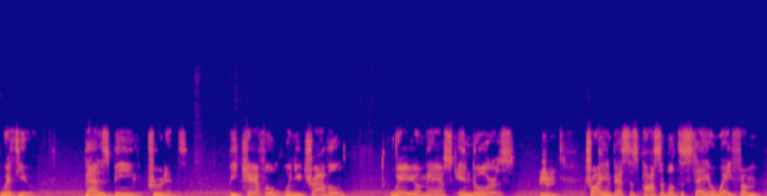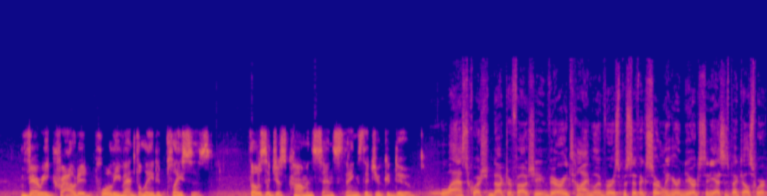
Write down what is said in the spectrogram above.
with you. That is being prudent. Be careful when you travel. Wear your mask indoors. Try and best as possible to stay away from very crowded, poorly ventilated places. Those are just common sense things that you could do. Last question, Dr. Fauci. Very timely and very specific. Certainly here in New York City, I suspect elsewhere.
